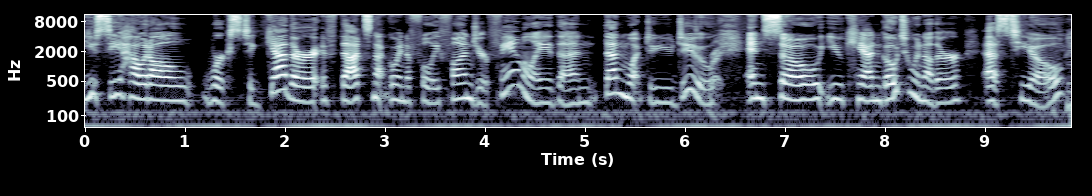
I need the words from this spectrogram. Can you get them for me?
you see how it all works together if that's not going to fully fund your family then then what do you do right. and so you can go to another sto mm-hmm.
